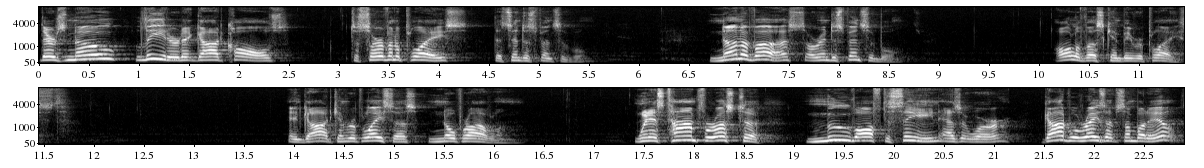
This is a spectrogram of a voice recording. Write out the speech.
There's no leader that God calls to serve in a place that's indispensable. None of us are indispensable. All of us can be replaced. And God can replace us, no problem. When it's time for us to move off the scene, as it were, God will raise up somebody else.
